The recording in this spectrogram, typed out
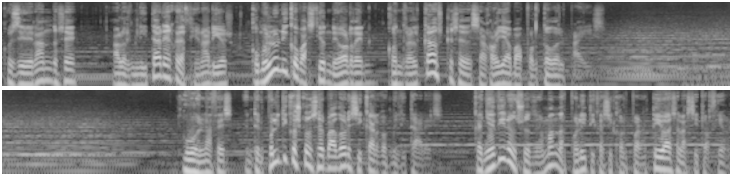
considerándose a los militares reaccionarios como el único bastión de orden contra el caos que se desarrollaba por todo el país. Hubo enlaces entre políticos conservadores y cargos militares, que añadieron sus demandas políticas y corporativas a la situación.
